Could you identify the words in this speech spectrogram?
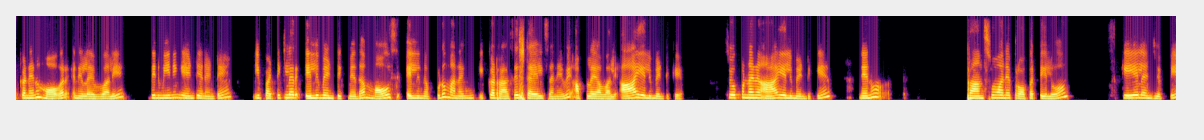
ఇక్కడ నేను హోవర్ అని ఇలా ఇవ్వాలి. దీని మీనింగ్ ఏంటి అని అంటే ఈ పర్టిక్యులర్ ఎలిమెంట్ మీద మౌస్ వెళ్ళినప్పుడు మనం ఇక్కడ రాసే స్టైల్స్ అనేవి అప్లై అవ్వాలి. ఆ ఎలిమెంట్‌కే. సో, ఇప్పుడు నేను ఆ ఎలిమెంట్‌కి నేను ట్రాన్స్ఫార్మ్ అనే ప్రాపర్టీలో స్కేల్ అని చెప్పి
